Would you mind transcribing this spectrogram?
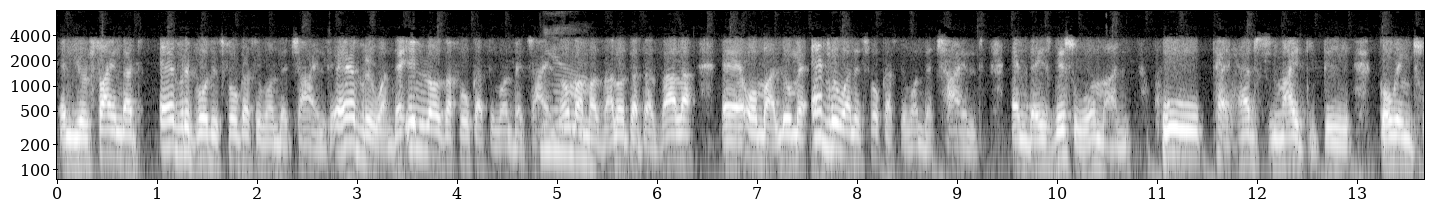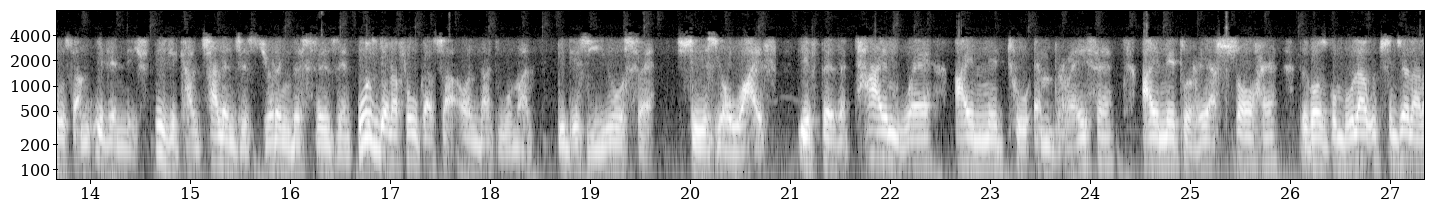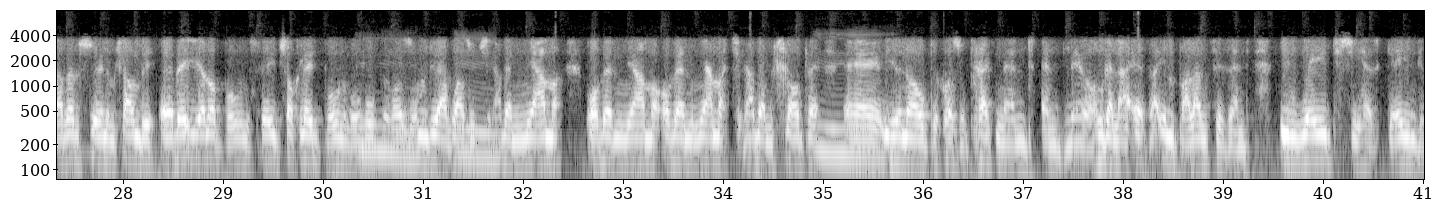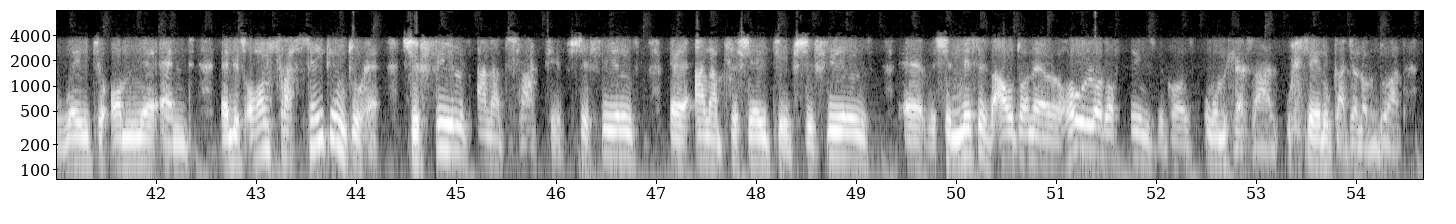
And you'll find that everybody is focusing on the child. Everyone, the in-laws are focusing on the child. Yeah. Mama Zalo, Tatazala, eh, Malume, everyone is focusing on the child. And there is this woman who perhaps might be going through some even physical challenges during this season. Who's going to focus on that woman? It is you, sir. She is your wife. If there's a time where I need to embrace her, I need to reassure her because kumbula utshintshela lapha ebusweni mhlawumbe ebe-yellow bone seyi-chocolate bone ngoku mm. because umuntu uyakwazi ujika abe mnyama obe mnyama obe mnyama jika abe mhlophe uh, you know because you're pregnant and yonke la eza imbalances and i-weight she has gained weight omnye and and it's all frustrating to her. She feels unattractive she feels uh, unappreciative she feels uh, she misses out on a whole lot of things because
